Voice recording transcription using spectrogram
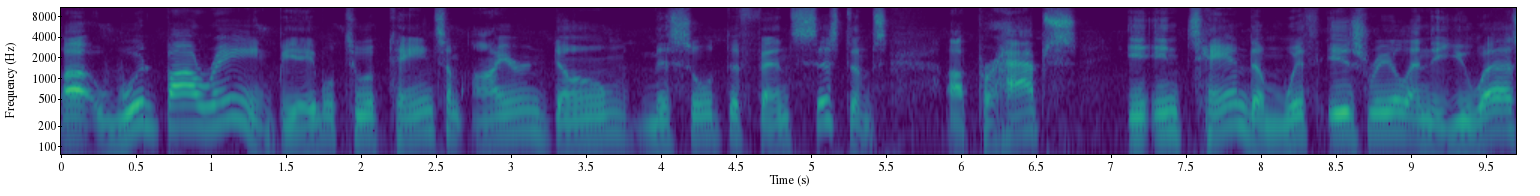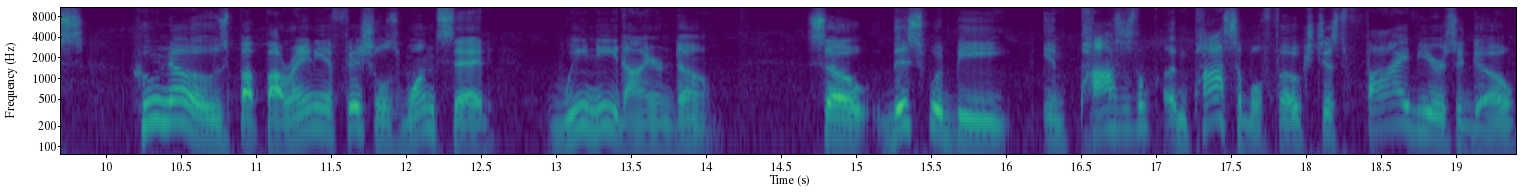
Uh, would Bahrain be able to obtain some Iron Dome missile defense systems? Uh, perhaps in, in tandem with Israel and the U.S. Who knows? But Bahraini officials once said, we need Iron Dome. So this would be impossible, impossible, folks. Just five years ago,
